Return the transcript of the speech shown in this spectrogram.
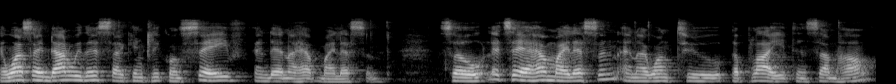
and once I'm done with this I can click on save and then I have my lesson so let's say I have my lesson and I want to apply it and somehow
